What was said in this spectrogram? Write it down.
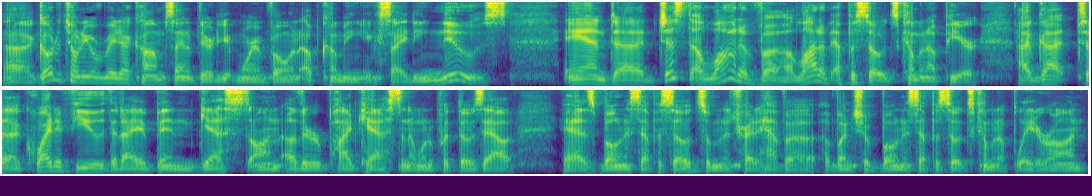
Uh, go to TonyOverbay.com, sign up there to get more info on upcoming exciting news. And uh, just a lot of uh, a lot of episodes coming up here. I've got uh, quite a few that I have been guests on other podcasts, and I want to put those out as bonus episodes. So I'm going to try to have a, a bunch of bonus episodes coming up later on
